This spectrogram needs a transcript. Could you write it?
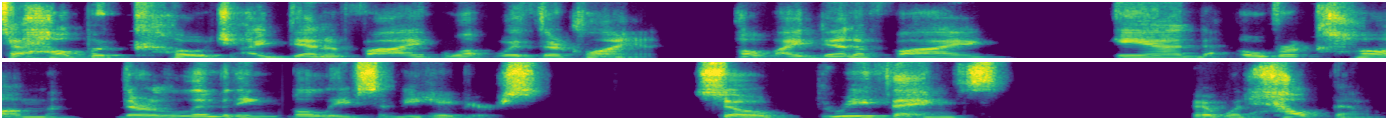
to help a coach identify what with their client, help identify and overcome their limiting beliefs and behaviors. So, three things that would help them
